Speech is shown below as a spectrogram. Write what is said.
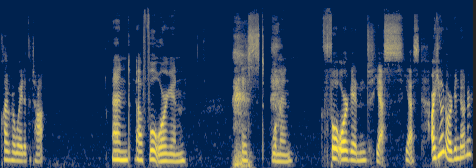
climb her way to the top. and a full organ ist woman. Full organed, yes, yes. Are you an organ donor?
